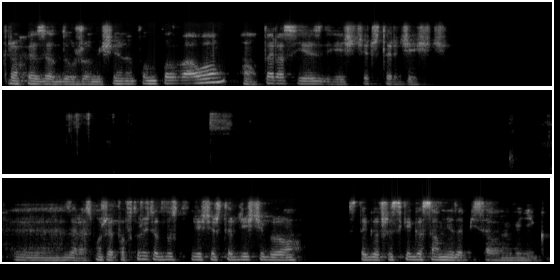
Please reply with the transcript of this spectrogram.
Trochę za dużo mi się napompowało. O, teraz jest 240. Yy, Zaraz, muszę powtórzyć to 240, bo z tego wszystkiego sam nie zapisałem wyniku.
